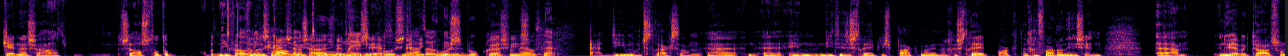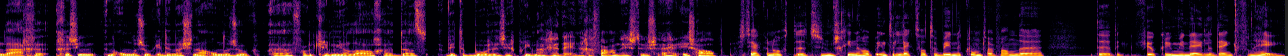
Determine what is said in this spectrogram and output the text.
kennis had. Zelfs tot op, op het niveau van het Koningshuis werd Nelly gezegd. Kroes staat Nelly ook in Kroes, het boek eh, vermeld. Ja. Ja, die moet straks dan eh, in, niet in een streepjes pak, maar in een gestreept pak de gevangenis in. Eh, nu heb ik trouwens vandaag ge- gezien een onderzoek, internationaal onderzoek van criminologen, dat witte boorden zich prima redden in de gevangenis. Dus er is hoop. Sterker nog, dat is misschien een hoop intellect wat er binnenkomt... waarvan de, de, de veel criminelen denken van... hé,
